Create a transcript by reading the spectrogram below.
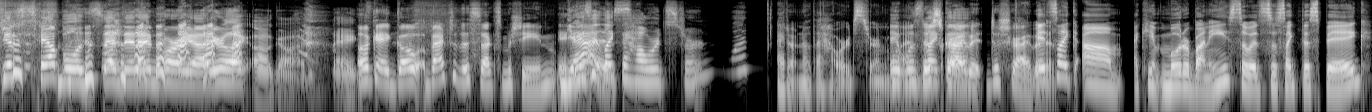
get a sample and send it in for you. You're like, oh god, thanks. Okay, go back to the sex machine. Is it like the Howard Stern? I don't know the Howard Stern One. It was like Describe a- it. Describe it. It's like um I can't Motorbunny, so it's just like this big,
